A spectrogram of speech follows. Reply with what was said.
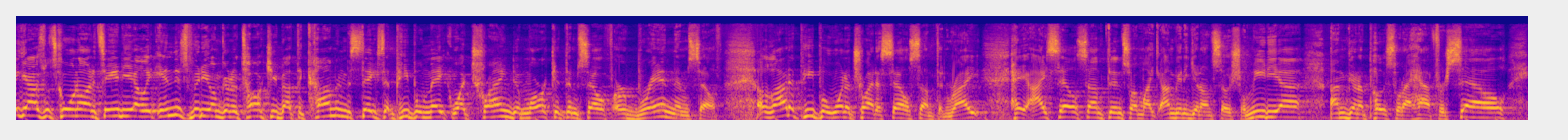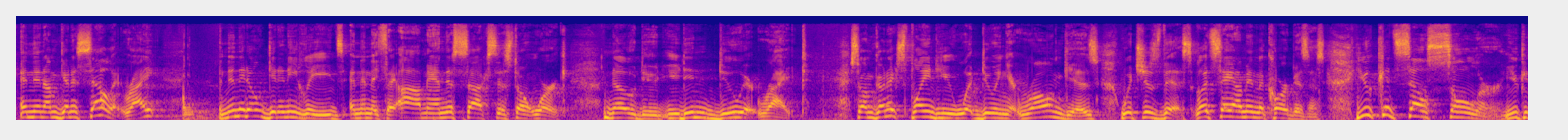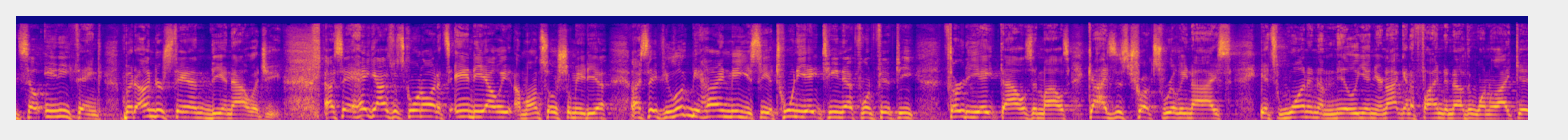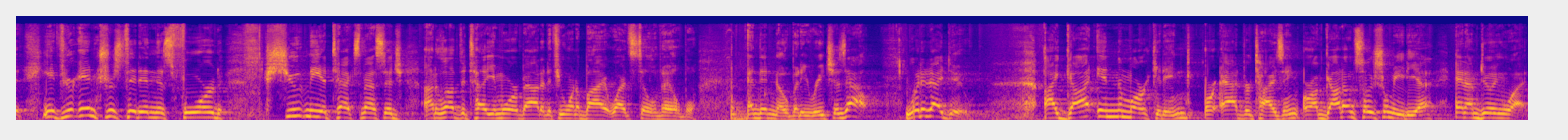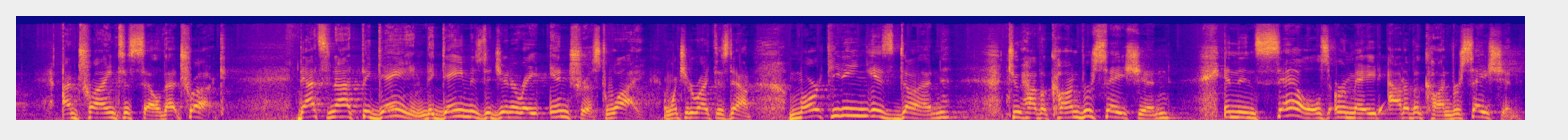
Guys, what's going on? It's Andy Elliott. In this video, I'm going to talk to you about the common mistakes that people make while trying to market themselves or brand themselves. A lot of people want to try to sell something, right? Hey, I sell something, so I'm like, I'm going to get on social media, I'm going to post what I have for sale, and then I'm going to sell it, right? And then they don't get any leads, and then they say, ah, oh, man, this sucks, this don't work. No, dude, you didn't do it right. So I'm going to explain to you what doing it wrong is, which is this. Let's say I'm in the car business. You could sell solar, you could sell anything, but understand the analogy. I say, hey guys, what's going on? It's Andy Elliott. I'm on social media. I say, if you look behind me, you see a 2018 F-150, 38,000 miles. Guys, this truck's really nice. It's one in a million. You're not going to find another one like it. If you're interested in this Ford, shoot me a text message. I'd love to tell you more about it if you want to buy it while it's still available. And then nobody reaches out. What did I do? I got in the marketing or advertising, or I've got on social media, and I'm doing what? I'm trying to sell that truck. That's not the game. The game is to generate interest. Why? I want you to write this down. Marketing is done to have a conversation and then sales are made out of a conversation.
